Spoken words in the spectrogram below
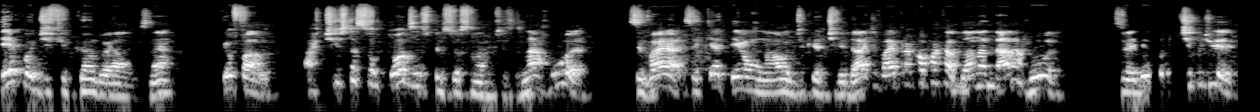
recodificando elas, né? Eu falo, artistas são todas as pessoas são artistas. Na rua, você vai, você quer ter uma aula de criatividade, vai para Copacabana andar na rua. Você vai ver todo tipo de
